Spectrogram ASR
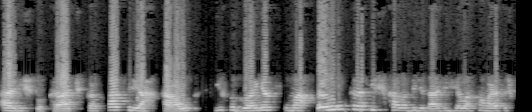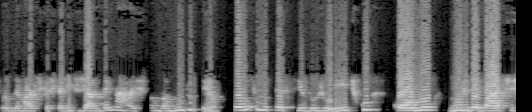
aristocrática, patriarcal, isso ganha uma outra escalabilidade em relação a essas problemáticas que a gente já vem arrastando há muito tempo, tanto no tecido jurídico como nos debates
